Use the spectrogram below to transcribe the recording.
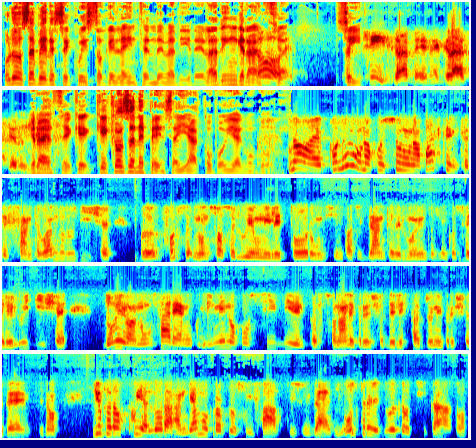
Volevo sapere se è questo che lei intendeva dire. La ringrazio. No, sì. sì, va bene, grazie. Ruggero. Grazie. Che, che, cosa ne pensa Jacopo Iacoboni? No, eh, poneva una questione, una parte interessante. Quando lui dice, eh, forse non so se lui è un elettore, un simpatizzante del Movimento 5 Stelle, lui dice dovevano usare anche, il meno possibile il personale pre- delle stagioni precedenti. No? Io però qui allora andiamo proprio sui fatti, sui dati. Oltre le due che ho citato,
